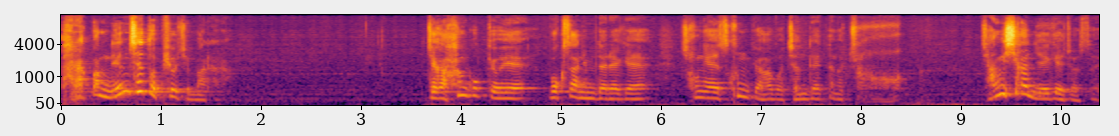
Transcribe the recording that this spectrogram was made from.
다락방 냄새도 피우지 말아라. 제가 한국교회 목사님들에게 총회 선교하고 전도했던 거 쭉 장시간 얘기해 줬어요.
